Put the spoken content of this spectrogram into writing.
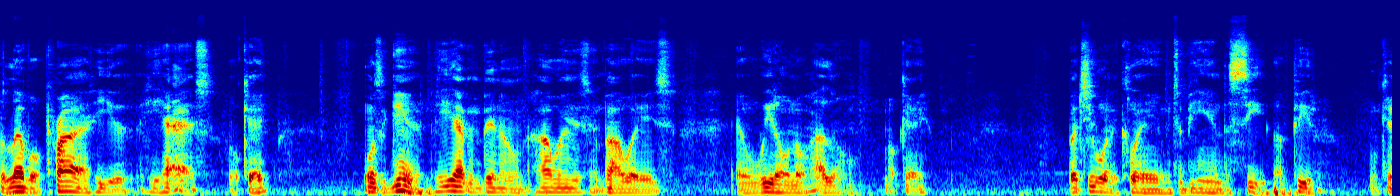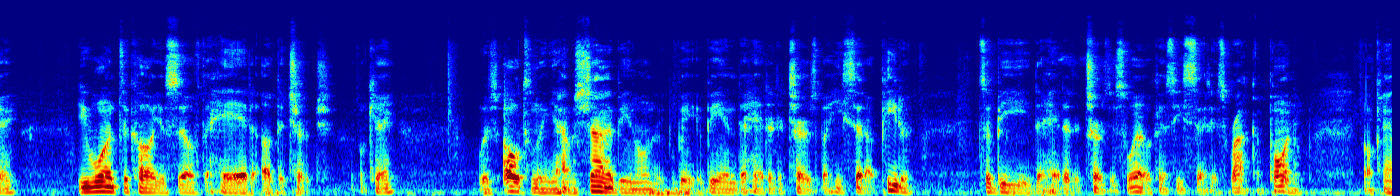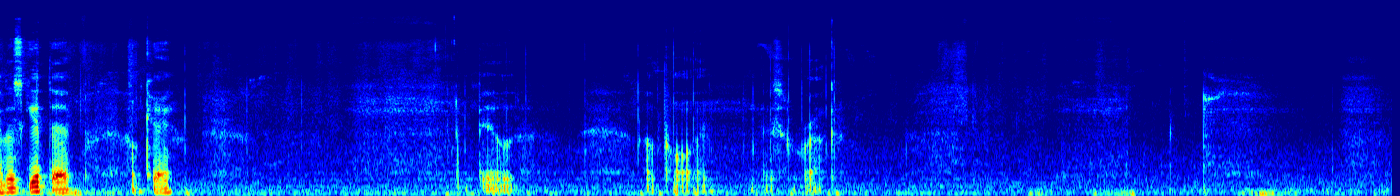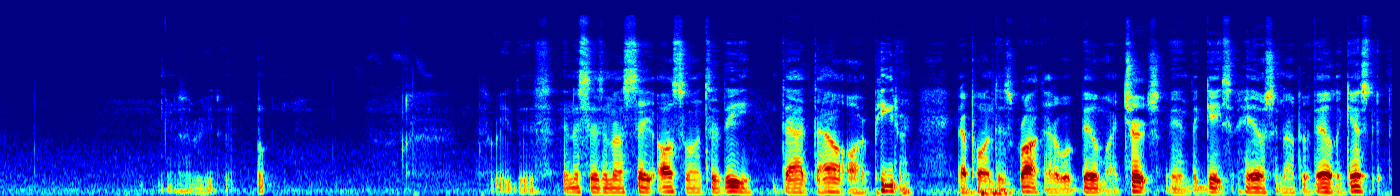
level of pride he he has. Okay. Once again, he haven't been on highways and byways, and we don't know how long. Okay. But you want to claim to be in the seat of Peter. Okay. You want to call yourself the head of the church. Okay which ultimately you have a shine being on being the head of the church, but he set up Peter to be the head of the church as well because he set his rock upon him. Okay, let's get that. Okay. Build upon this rock. Let's read it. Oh. This. And it says, And I say also unto thee that thou art Peter and upon this rock I will build my church, and the gates of hell shall not prevail against it.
